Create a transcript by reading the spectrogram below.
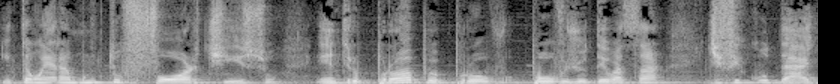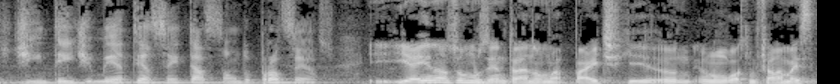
Então era muito forte isso entre o próprio povo, povo judeu, essa dificuldade de entendimento e aceitação do processo. E, e aí nós vamos entrar numa parte que eu, eu não gosto de falar, mas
